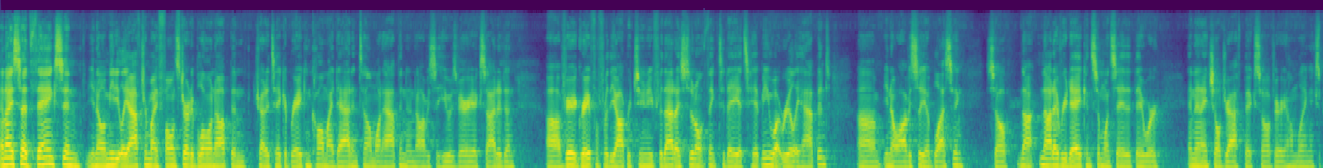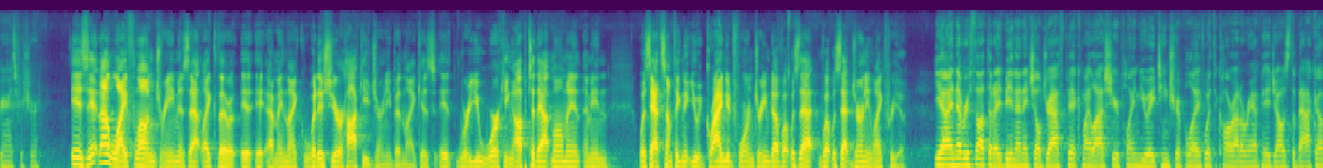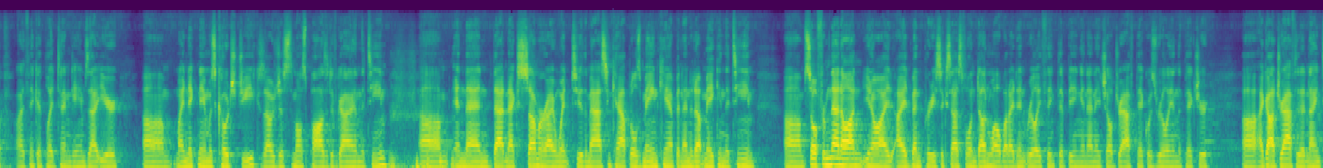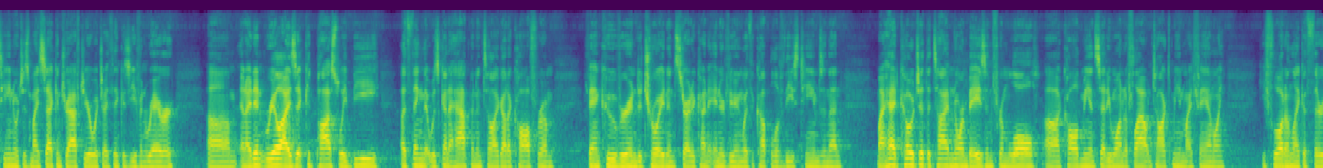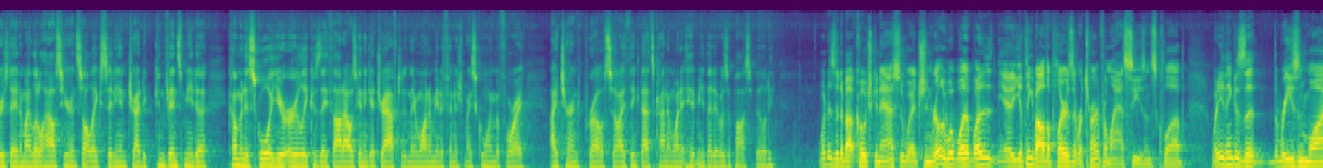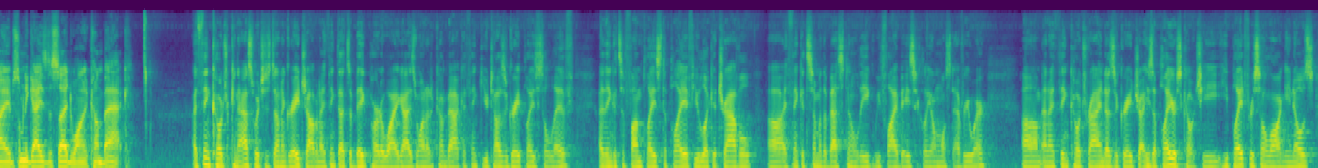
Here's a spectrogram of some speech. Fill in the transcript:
And I said thanks, and you know immediately after my phone started blowing up, and try to take a break and call my dad and tell him what happened. And obviously he was very excited and uh, very grateful for the opportunity for that. I still don't think today it's hit me what really happened. Um, you know, obviously a blessing. So not not every day can someone say that they were an NHL draft pick. So a very humbling experience for sure. Is it a lifelong dream? Is that like the? It, it, I mean, like, what has your hockey journey been like? Is it? Were you working up to that moment? I mean was that something that you had grinded for and dreamed of? What was that? What was that journey like for you? Yeah, I never thought that I'd be an NHL draft pick. My last year playing U18 AAA with the Colorado Rampage, I was the backup. I think I played 10 games that year. Um, my nickname was Coach G because I was just the most positive guy on the team. Um, and then that next summer, I went to the Madison Capitols main camp and ended up making the team. Um, so from then on, you know, I, I had been pretty successful and done well, but I didn't really think that being an NHL draft pick was really in the picture. Uh, I got drafted at 19, which is my second draft year, which I think is even rarer. Um, and I didn't realize it could possibly be a thing that was going to happen until I got a call from Vancouver and Detroit and started kind of interviewing with a couple of these teams. And then my head coach at the time, Norm Bazin from Lowell, uh, called me and said he wanted to fly out and talk to me and my family. He flew out on like a Thursday to my little house here in Salt Lake City and tried to convince me to come into school a year early because they thought I was going to get drafted and they wanted me to finish my schooling before I I turned pro. So I think that's kind of when it hit me that it was a possibility. What is it about Coach Kinasewich, and really, what what, what is, you, know, you think about all the players that returned from last season's club? What do you think is the the reason why so many guys decide to want to come back? I think Coach Kinasewich has done a great job, and I think that's a big part of why guys wanted to come back. I think Utah's a great place to live. I think it's a fun place to play. If you look at travel, uh, I think it's some of the best in the league. We fly basically almost everywhere. Um, and I think Coach Ryan does a great job. He's a player's coach. He he played for so long. He knows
